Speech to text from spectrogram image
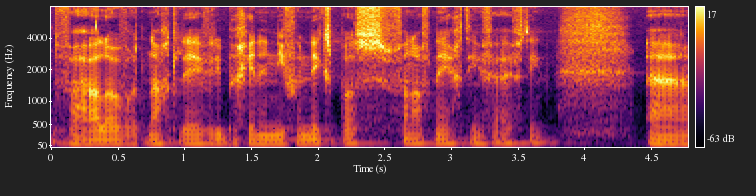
verhalen over het nachtleven die beginnen niet voor niks pas vanaf 1915. Uh,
